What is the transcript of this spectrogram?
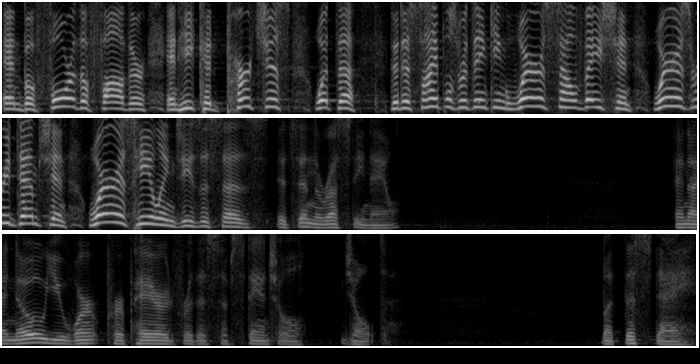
and before the Father, and he could purchase what the the disciples were thinking, Where is salvation? Where is redemption? Where is healing? Jesus says, It's in the rusty nail. And I know you weren't prepared for this substantial jolt. But this day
